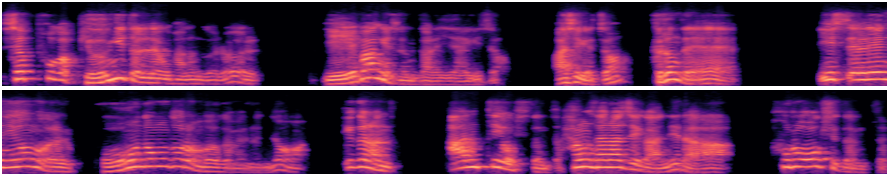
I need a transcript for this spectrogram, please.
세포가 병이 들려고 하는 거를 예방해 준다는 이야기죠. 아시겠죠? 그런데 이 셀레늄을 고농도로 먹으면은요 이거는 안티옥시던트, 항산화제가 아니라 프로옥시던트,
